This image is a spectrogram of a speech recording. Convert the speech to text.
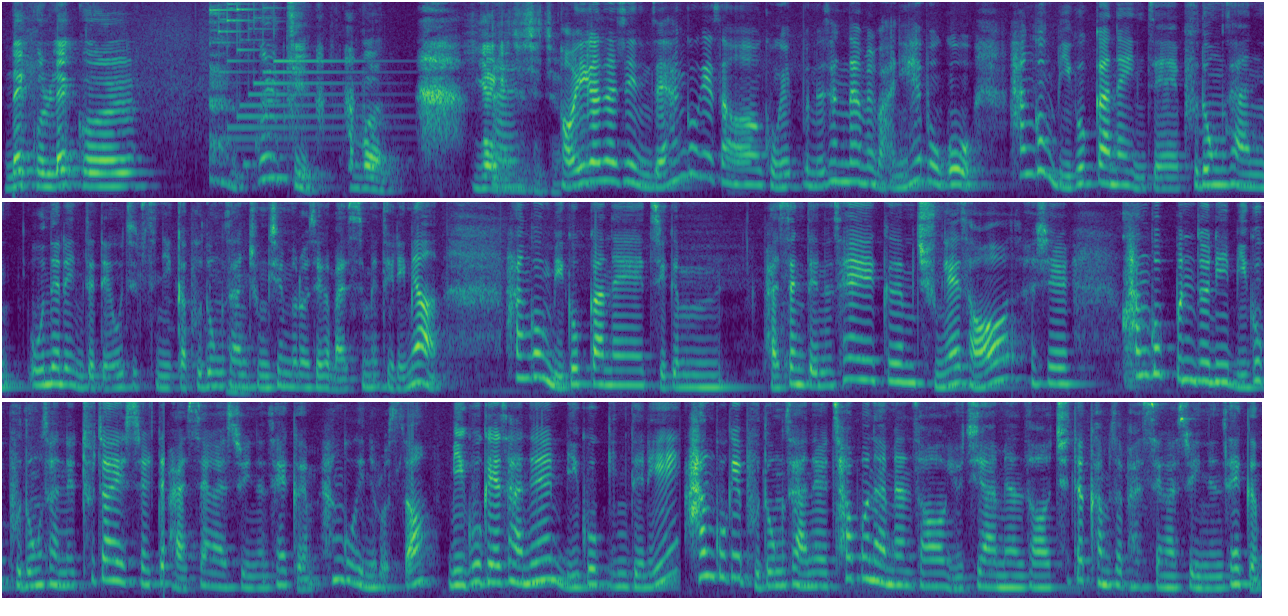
내꿀 내꿀 꿀팁 한번 이야기해 네. 주시죠. 저희가 사실 이제 한국에서 고객분들 상담을 많이 해보고 한국 미국 간의 이제 부동산 오늘은 이제 네오집스니까 음. 부동산 중심으로 제가 말씀을 드리면 한국 미국 간에 지금 발생되는 세금 중에서 사실 한국 분들이 미국 부동산에 투자했을 때 발생할 수 있는 세금 한국인으로서. 미국에 사는 미국인들이 한국의 부동산을 처분하면서 유지하면서 취득하면서 발생할 수 있는 세금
